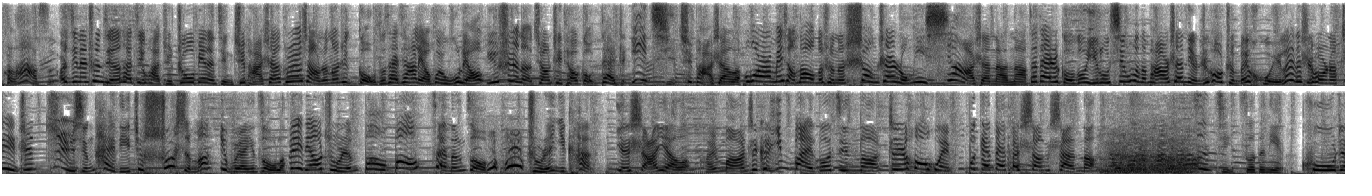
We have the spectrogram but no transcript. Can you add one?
Plus。而今年春节呢，他计划去周边的景区爬山，可是又想着呢，这狗子在家里啊会无聊，于是呢，就让这条狗带着一起去爬山了。不过让人没想到的是呢，上山容易下山难呐。在带着狗狗一路兴奋的爬上山顶之后，准备回来的时候呢。这只巨型泰迪却说什么也不愿意走了，非得要主人抱抱才能走。主人一看也傻眼了，哎呀妈，这可一百多斤呢，真是后悔不该带他上山呢。自己做的孽，哭着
